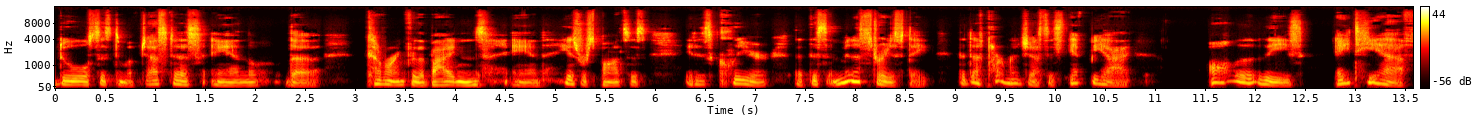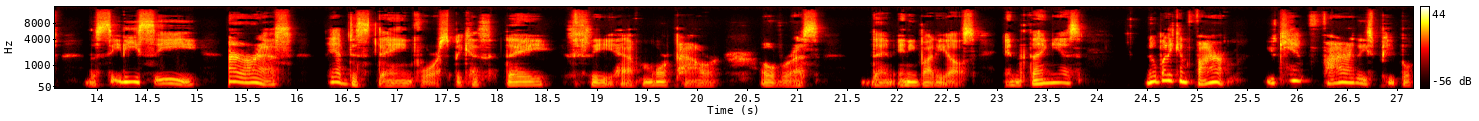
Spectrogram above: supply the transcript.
dual system of justice and the, the covering for the Bidens and his responses, it is clear that this administrative state, the Department of Justice, FBI, all of these, ATF, the CDC, IRS, they have disdain for us because they see have more power over us than anybody else. And the thing is, nobody can fire them. You can't fire these people.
